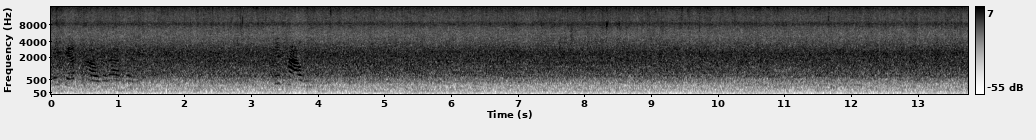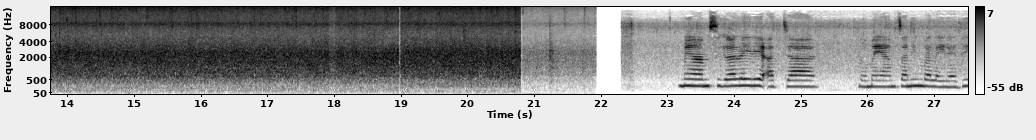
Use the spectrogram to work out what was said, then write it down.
ꯁꯤꯗ ꯊꯥꯎ ꯈꯔ ꯍꯥꯞꯄꯒꯦ ꯁꯤ ꯊꯥꯎꯅꯤ ꯃꯌꯥꯝꯁꯤꯒ ꯂꯩꯔꯦ ꯑꯆꯥꯔ ꯑꯗꯣ ꯃꯌꯥꯝ ꯆꯥꯅꯤꯡꯕ ꯂꯩꯔꯗꯤ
